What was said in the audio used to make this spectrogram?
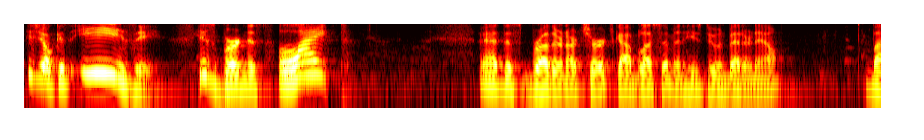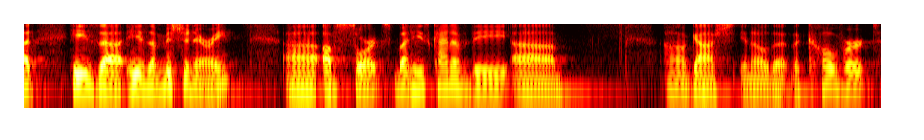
His yoke is easy, his burden is light. I had this brother in our church, God bless him, and he's doing better now. But he's, uh, he's a missionary uh, of sorts, but he's kind of the, uh, oh gosh, you know, the, the covert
